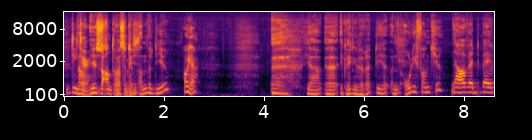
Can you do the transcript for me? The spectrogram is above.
Dieter, Nou, eerst beantwoord was het een ander dier. Oh ja? Ja, eh, ik weet niet meer welk dier. Een olifantje. Nou, wij,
